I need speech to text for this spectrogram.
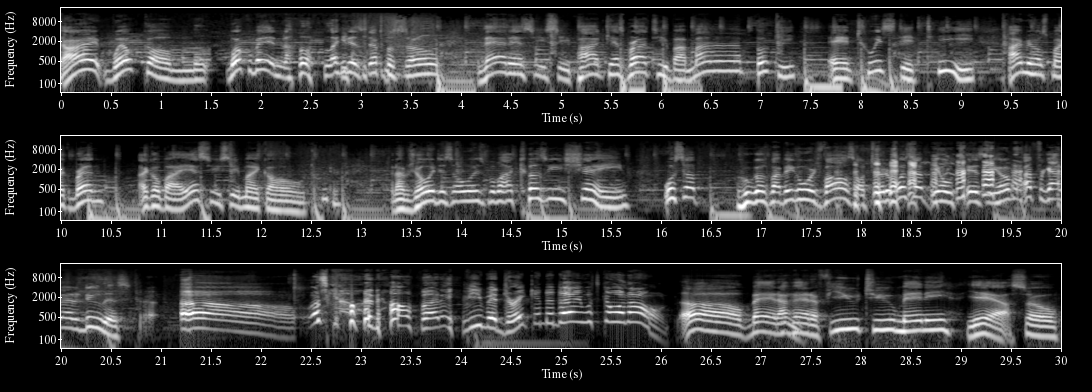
All right, welcome, welcome in the latest episode that SEC podcast brought to you by my bookie and Twisted Tea. I'm your host Michael Bratton. I go by SEC Mike on Twitter, and I'm joined as always by my cousin Shane. What's up? Who goes by Big Orange Volz on Twitter? What's up, yo, Tizzy? I forgot how to do this. Oh, what's going on, buddy? Have you been drinking today? What's going on? Oh man, I've had a few too many. Yeah, so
